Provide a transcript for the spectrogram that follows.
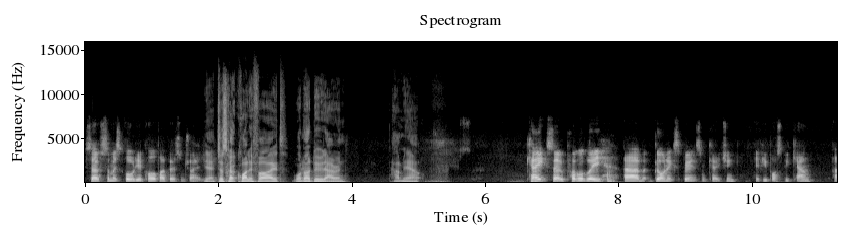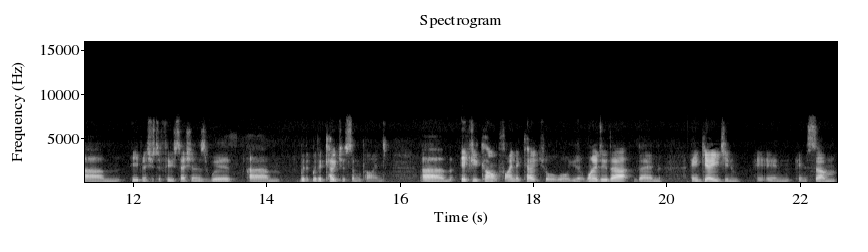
So someone's already a qualified personal trainer. Yeah, mean? just got qualified. What do I do, Darren? Help me out. Okay, so probably um, go and experience some coaching if you possibly can, um, even if it's just a few sessions with um, with, with a coach of some kind. Um, if you can't find a coach or, or you don't want to do that, then engage in in in some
